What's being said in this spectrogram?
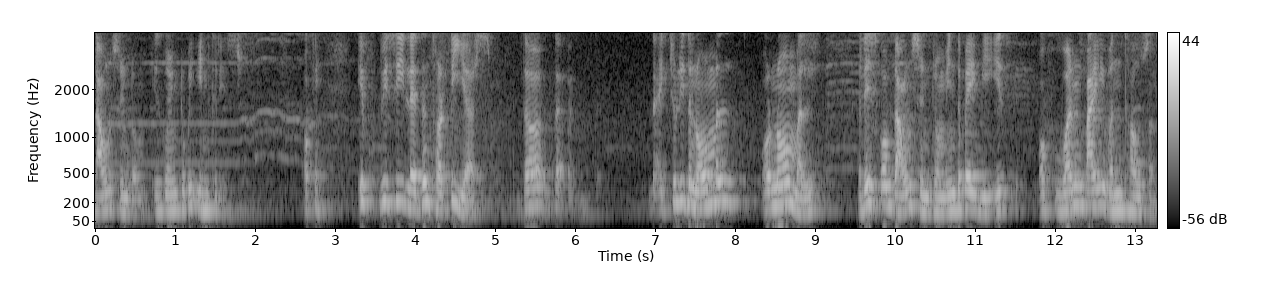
down syndrome is going to be increased. Okay. If we see less than 30 years the, the, the actually the normal or normal risk of down syndrome in the baby is of 1 by 1000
